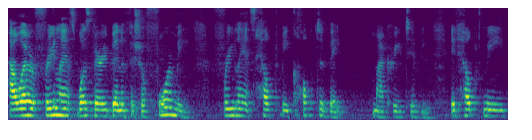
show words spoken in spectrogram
However, freelance was very beneficial for me. Freelance helped me cultivate my creativity. It helped me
